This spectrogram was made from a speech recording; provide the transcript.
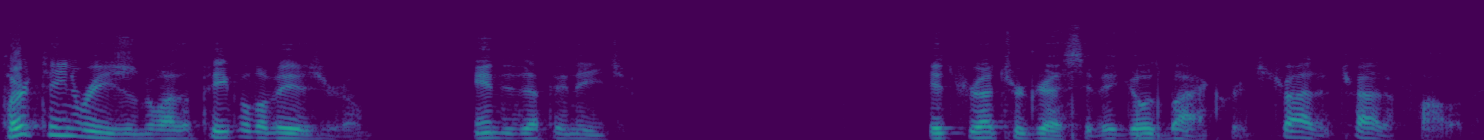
13 reasons why the people of Israel ended up in Egypt. It's retrogressive. It goes backwards. Try to, try to follow me.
